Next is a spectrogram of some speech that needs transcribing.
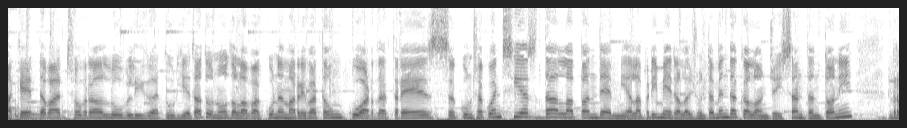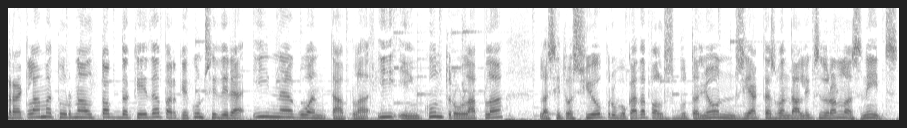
aquest debat sobre l'obligatorietat o no de la vacuna hem arribat a un quart de tres conseqüències de la pandèmia. La primera, l'Ajuntament de Calonja i Sant Antoni reclama tornar al toc de queda perquè considera inaguantable i incontrolable la situació provocada pels botellons i actes vandàlics durant les nits.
